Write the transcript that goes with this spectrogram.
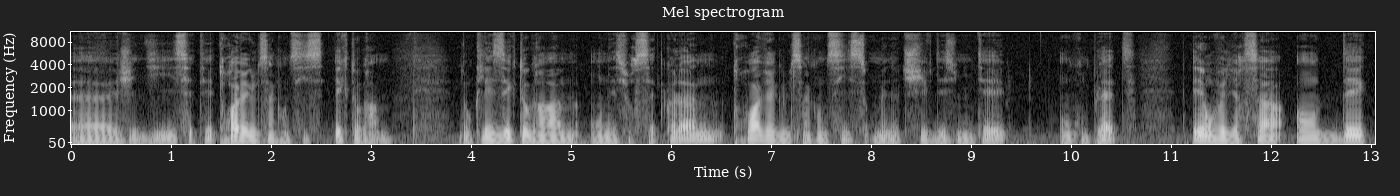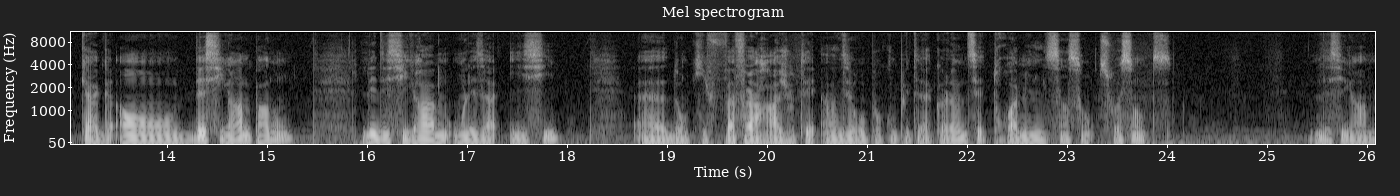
Euh, j'ai dit c'était 3,56 hectogrammes. Donc les hectogrammes, on est sur cette colonne. 3,56, on met notre chiffre des unités, on complète. Et on veut lire ça en, en décigrammes. Pardon. Les décigrammes, on les a ici. Euh, donc il va falloir rajouter un 0 pour compléter la colonne, c'est 3560 décigrammes.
